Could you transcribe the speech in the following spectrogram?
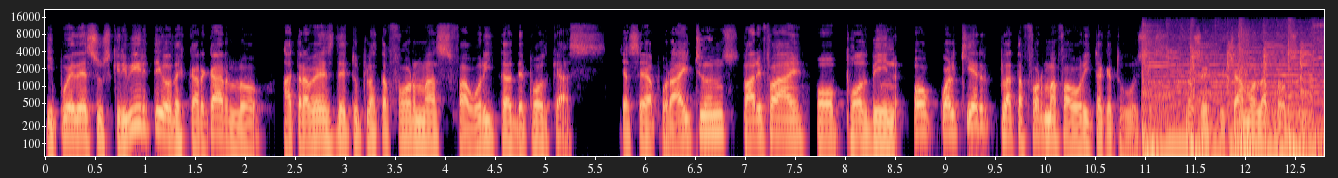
y puedes suscribirte o descargarlo a través de tus plataformas favoritas de podcast, ya sea por iTunes, Spotify o Podbean o cualquier plataforma favorita que tú uses. Nos escuchamos la próxima.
